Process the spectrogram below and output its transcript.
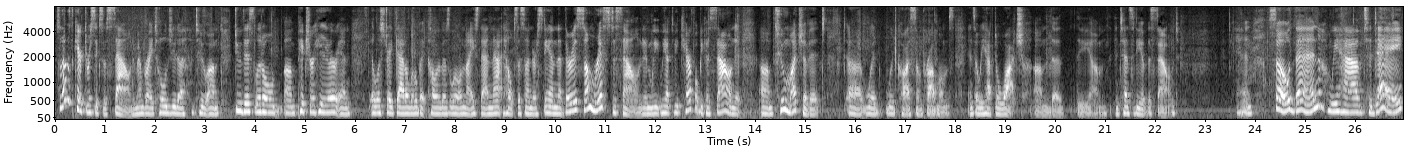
So that was characteristics of sound. Remember I told you to, to um, do this little um, picture here and illustrate that a little bit, color those a little nice, then that helps us understand that there is some risk to sound and we, we have to be careful because sound, it, um, too much of it uh, would, would cause some problems. And so we have to watch um, the, the um, intensity of the sound. And so then we have today,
